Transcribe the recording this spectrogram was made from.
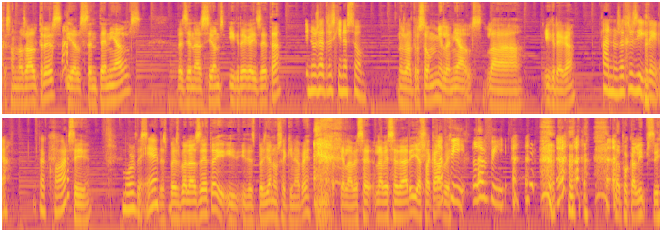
que som nosaltres, i els centennials, les generacions Y i Z. I nosaltres quines som? Nosaltres som millennials, la Y. Ah, nosaltres Y. D'acord? Sí. Molt bé. Sí, sí. Després ve la Z i, i, i després ja no sé quina ve, perquè l'abecedari ja s'acaba. La fi, la fi. L'apocalipsi.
